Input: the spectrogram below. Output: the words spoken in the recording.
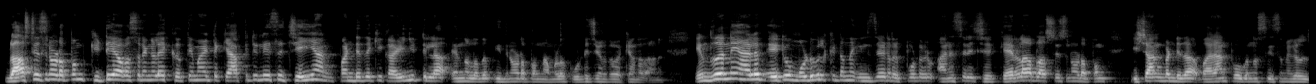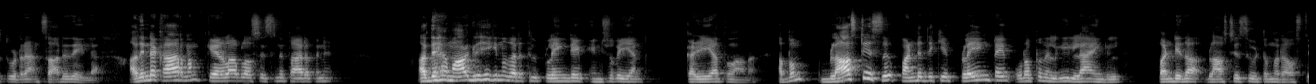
ബ്ലാസ്റ്റേഴ്സിനോടൊപ്പം കിട്ടിയ അവസരങ്ങളെ കൃത്യമായിട്ട് ക്യാപിറ്റലൈസ് ചെയ്യാൻ പണ്ഡിതയ്ക്ക് കഴിഞ്ഞിട്ടില്ല എന്നുള്ളതും ഇതിനോടൊപ്പം നമ്മൾ കൂട്ടിച്ചേർത്ത് വെക്കേണ്ടതാണ്. എന്തുതന്നെയായാലും ഏറ്റവും ഒടുവിൽ കിട്ടുന്ന ഇൻസൈഡ് റിപ്പോർട്ടുകൾ അനുസരിച്ച് കേരള ബ്ലാസ്റ്റേഴ്സിനോടൊപ്പം ഇഷാൻ പണ്ഡിത വരാൻ പോകുന്ന സീസണുകളിൽ തുടരാൻ സാധ്യതയില്ല. അതിന്റെ കാരണം കേരള ബ്ലാസ്റ്റേഴ്സിന് താരത്തിന് അദ്ദേഹം ആഗ്രഹിക്കുന്ന തരത്തിൽ പ്ലേയിങ് ടൈം എൻഷുർ ചെയ്യാൻ കഴിയാത്തതാണ്. അപ്പം ബ്ലാസ്റ്റേഴ്സ് പണ്ഡിതയ്ക്ക് പ്ലേയിങ് ടൈം ഉറപ്പ് നൽകിയില്ല എങ്കിൽ പണ്ഡിത ബ്ലാസ്റ്റേഴ്സ് വിട്ടുന്ന ഒരവസ്ഥ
